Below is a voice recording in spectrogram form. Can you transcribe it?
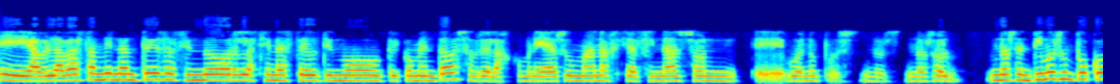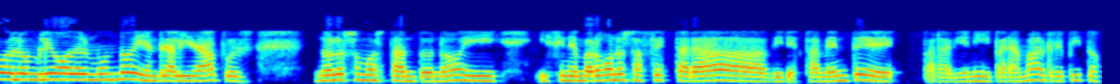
Eh, hablabas también antes, haciendo relación a este último que comentabas, sobre las comunidades humanas que al final son, eh, bueno, pues nos, nos, nos, sentimos un poco el ombligo del mundo y en realidad, pues no lo somos tanto, ¿no? Y, y sin embargo nos afectará directamente para bien y para mal, repito.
